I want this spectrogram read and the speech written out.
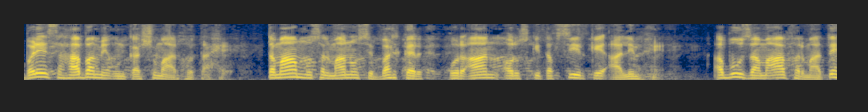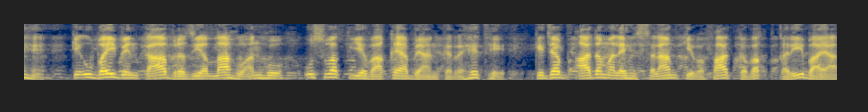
بڑے صحابہ میں ان کا شمار ہوتا ہے۔ تمام مسلمانوں سے بڑھ کر قرآن اور اس کی تفسیر کے عالم ہیں۔ ابو زما فرماتے ہیں کہ ابئی بن کاب رضی اللہ عنہ اس وقت یہ واقعہ بیان کر رہے تھے کہ جب آدم علیہ السلام کی وفات کا وقت قریب آیا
